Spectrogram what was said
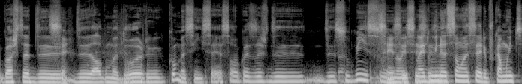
gosta de, Sim. de alguma dor? Como assim? Isso é só coisas de, de submisso, Sim, não, sim, isso não é dominação a sério, porque há muito.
